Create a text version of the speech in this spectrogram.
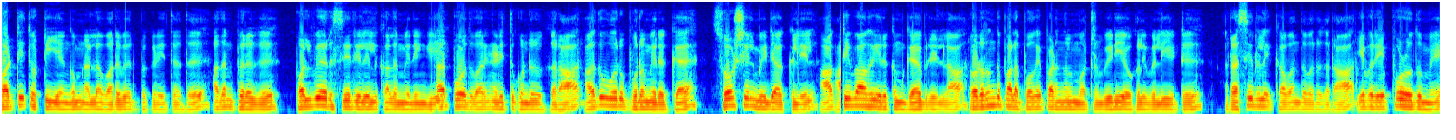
பட்டி தொட்டி இயங்கும் நல்ல வரவேற்பு கிடைத்தது. அதன் பிறகு பல்வேறு சீரியலில் களமிறங்கி தற்போது வரை நடித்துக் கொண்டிருக்கிறார். அது ஒரு புறம் இருக்க சோசியல் மீடியாக்களில் ஆக்டிவாக இருக்கும் கேப்ரில்லா தொடர்ந்து பல புகைப்படங்கள் மற்றும் வீடியோக்களை வெளியிட்டு ரசிகர்களை கவர்ந்து வருகிறார். இவர் எப்பொழுதுமே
